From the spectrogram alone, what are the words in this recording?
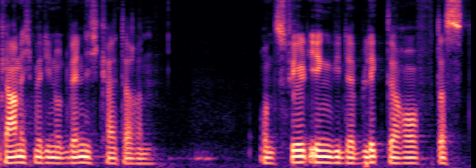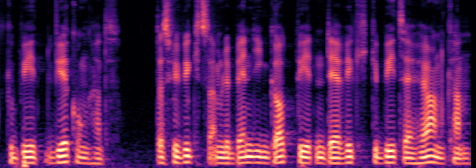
gar nicht mehr die Notwendigkeit darin. Uns fehlt irgendwie der Blick darauf, dass Gebet Wirkung hat. Dass wir wirklich zu einem lebendigen Gott beten, der wirklich Gebete erhören kann.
